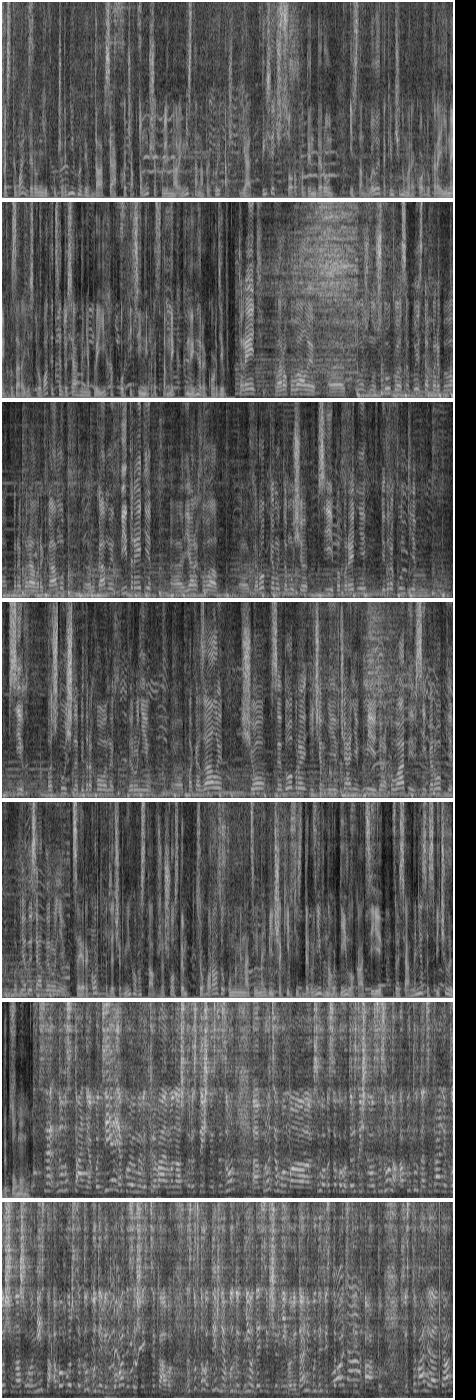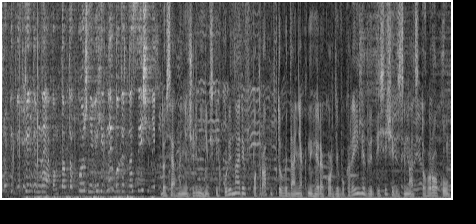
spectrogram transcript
Фестиваль дерунів у Чернігові вдався, хоча б тому, що кулінари міста напекли аж 5041 дерун і встановили таким чином рекорд України. Зареєструвати це досягнення приїхав офіційний представник книги рекордів. Треть порахували е, кожну штуку, особисто перебивав, перебирав руками, руками. Дві треті е, я рахував е, коробками, тому що всі попередні підрахунки всіх поштучно підрахованих дерунів е, показали, що все добре, і чернігівчані вміють рахувати, і всі коробки по 50 дерунів. Цей рекорд для Чернігова став вже шостим. Цього разу у номінації найбільша кількість дерунів на одній локації. Досягнення засвідчили дипломом. Це не остання подія, якою ми відкриваємо наш туристичний сезон. Е, Протягом е, всього високого туристичного сезону або тут на центральній площі нашого міста, або в горсаду буде відбуватися щось цікаво. Наступного тижня будуть дні Одесі в Чернігові. Далі буде фестиваль стріт-арту, фестиваль е, театру під відкритим небом. Тобто кожні вихідні будуть насичені. Досягнення чернігівських кулінарів потрапить до видання книги рекордів України 2018 року.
